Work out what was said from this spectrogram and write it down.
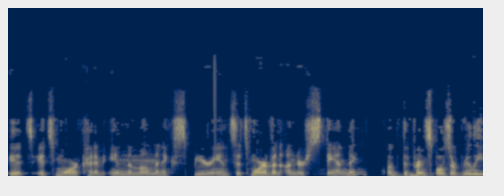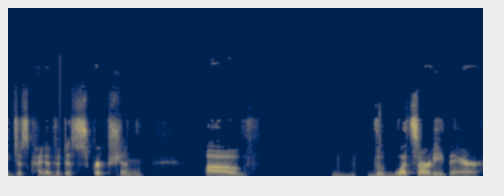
it's it's more kind of in the moment experience it's more of an understanding of the mm-hmm. principles are really just kind of a description of the what's already there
